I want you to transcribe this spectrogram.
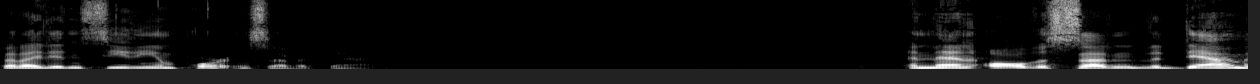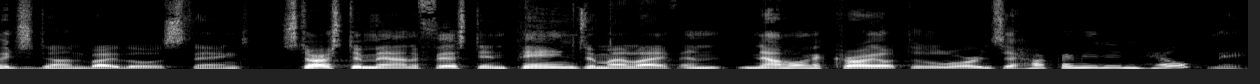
But I didn't see the importance of it then. And then all of a sudden, the damage done by those things starts to manifest in pain to my life. And now I cry out to the Lord and say, How come you didn't help me?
